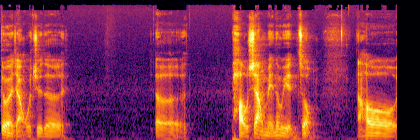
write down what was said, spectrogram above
对我来讲，我觉得。呃，好像没那么严重，然后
